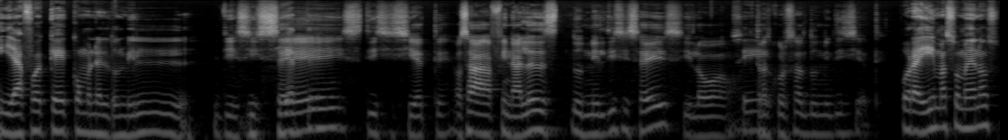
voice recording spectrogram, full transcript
Y ya fue que como en el 2000... 16, 17. O sea, finales 2016 y luego Sí. transcurso del 2017. por ahí más o menos,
